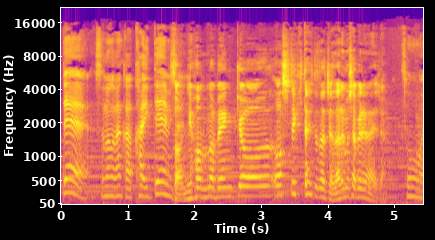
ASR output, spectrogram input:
てそのなんか書いてみたいな。そう日本の勉強をしてきた人たちは誰も喋れないじゃん、そうやね、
